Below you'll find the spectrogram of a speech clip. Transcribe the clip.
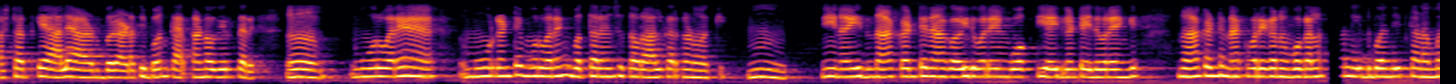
ಅಷ್ಟೊತ್ತಿಗೆ ಅಲ್ಲೇ ಆಡ್ ಅಡತಿ ಬಂದು ಕರ್ಕೊಂಡು ಹೋಗಿರ್ತಾರೆ. ಮೂರುವರೆ, ಮೂರು ಗಂಟೆ, ಮೂರುವರೆ ಹಂಗೆ ಬರ್ತಾರೆ ಅನ್ಸುತ್ತೆ ಅವ್ರು ಹಾಲು ಕರ್ಕೊಂಡು ಹೋಗಕ್ಕೆ. ಹ್ಞೂ, ನೀನು ಐದು ನಾಲ್ಕು ಗಂಟೆ ನಾಲ್ಕು ಐದುವರೆ ಹೆಂಗೆ ಹೋಗ್ತಿ ಐದು ಗಂಟೆ, ಐದುವರೆ ಹಂಗೆ. ನಾಲ್ಕು ಗಂಟೆ ನಾಲ್ಕುವರೆಗೆ ನಾವು ಹೋಗಲ್ಲ. ನಾನು ಇದ್ದು ಬಂದಿತ್ತು ಕಣಮ್ಮ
